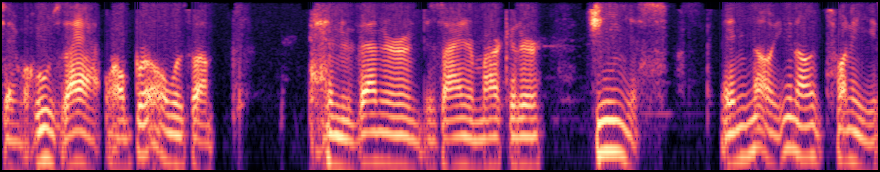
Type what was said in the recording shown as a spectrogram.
say, well, who's that? Well, Burl was a, an inventor and designer, marketer, genius. And no, you know, it's funny.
